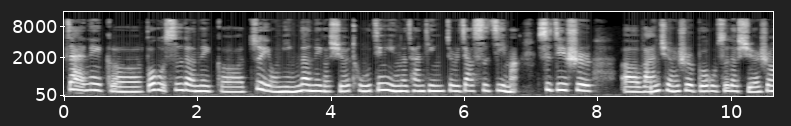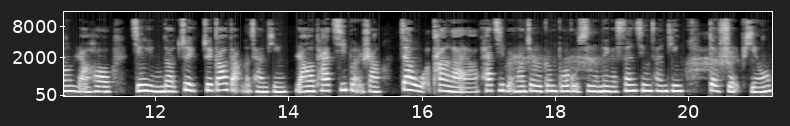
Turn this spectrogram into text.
在那个博古斯的那个最有名的那个学徒经营的餐厅，就是叫四季嘛。四季是，呃，完全是博古斯的学生，然后经营的最最高档的餐厅。然后它基本上，在我看来啊，它基本上就是跟博古斯的那个三星餐厅的水平，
